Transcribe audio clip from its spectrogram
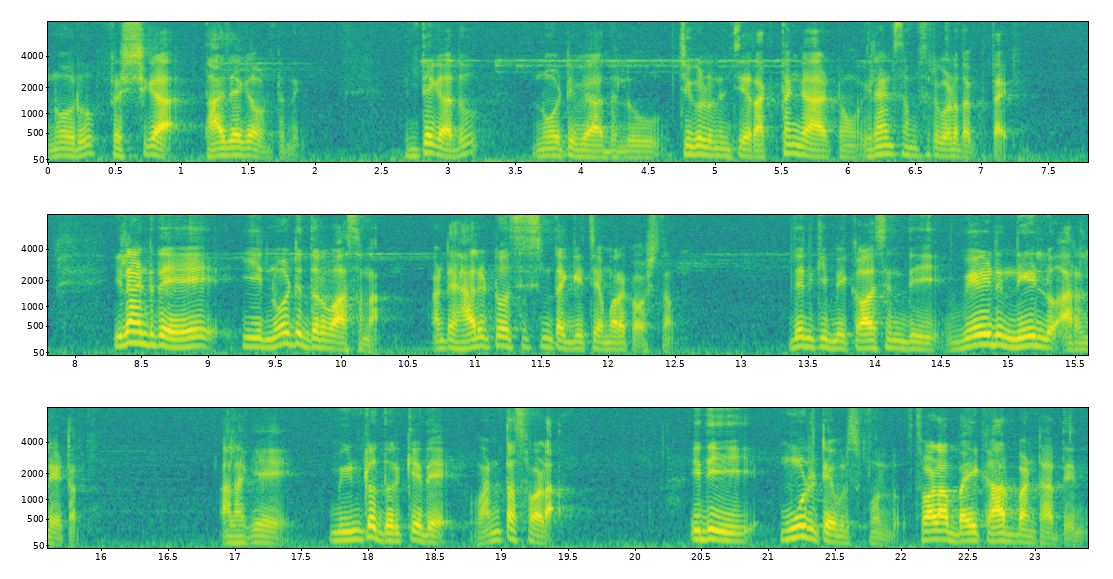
నోరు ఫ్రెష్గా తాజాగా ఉంటుంది. ఇంతేకాదు నోటి వ్యాధులు చిగుడు నుంచి రక్తం గారటం ఇలాంటి సమస్యలు కూడా తగ్గుతాయి. ఇలాంటిదే ఈ నోటి దుర్వాసన అంటే హాలిటోసిస్ని తగ్గించే మరొక ఔషధం. దీనికి మీకు కావాల్సింది వేడి నీళ్ళు అర లీటర్. అలాగే మీ ఇంట్లో దొరికేదే వంట సోడా. ఇది మూడు టేబుల్ స్పూన్లు. సోడా బైకార్బ్ అంటారు దీన్ని.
